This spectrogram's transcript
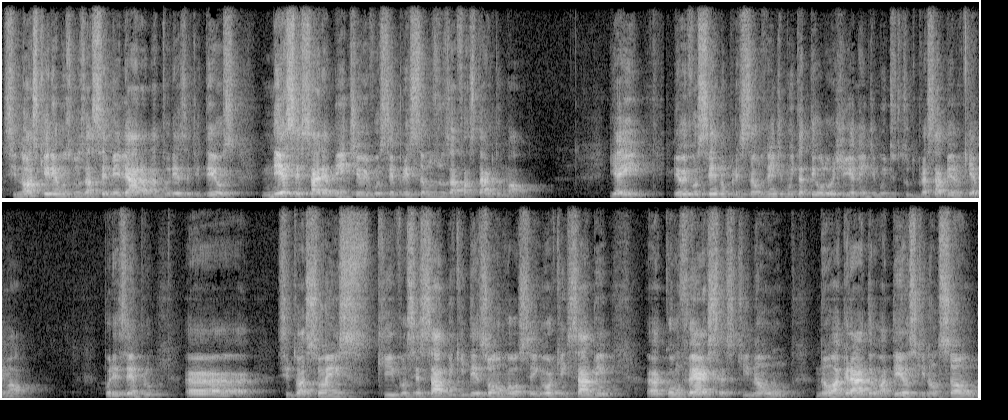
Se nós queremos nos assemelhar à natureza de Deus, necessariamente eu e você precisamos nos afastar do mal. E aí, eu e você não precisamos nem de muita teologia, nem de muito estudo para saber o que é mal. Por exemplo, uh, situações que você sabe que desonram ao Senhor, quem sabe uh, conversas que não, não agradam a Deus, que não são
